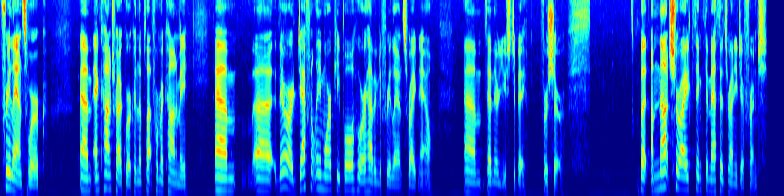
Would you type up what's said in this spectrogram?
freelance work um, and contract work in the platform economy, um, uh, there are definitely more people who are having to freelance right now um, than there used to be, for sure. But I'm not sure I think the methods are any different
